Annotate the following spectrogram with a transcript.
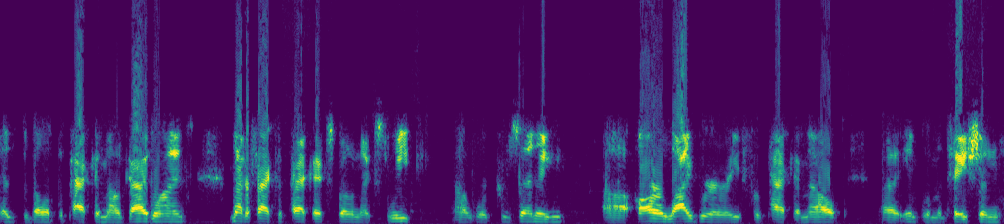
has developed the PACML guidelines. Matter of fact, at PACK Expo next week, uh, we're presenting uh, our library for PACML uh, implementation.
